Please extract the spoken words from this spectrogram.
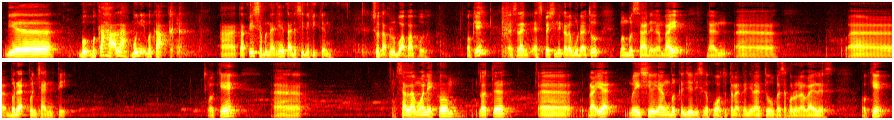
dia berkahak lah, bunyi berkahak. Ha, tapi sebenarnya tak ada signifikan. So, tak perlu buat apa-apa. Okay? Especially kalau budak tu membesar dengan baik dan... Uh, Uh, berat pun cantik. Okey. Uh, Assalamualaikum, doktor. Uh, rakyat Malaysia yang bekerja di Singapura. Tu tak nak tanya lah tu pasal coronavirus. Okey.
